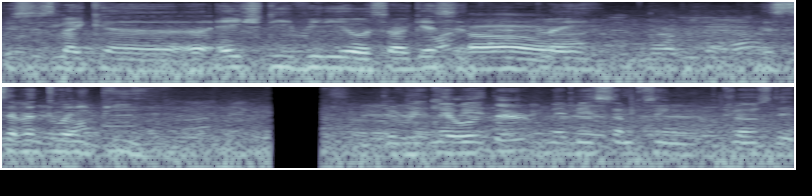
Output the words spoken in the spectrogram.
This is like a, a HD video, so I guess it Oh. play. It's 720p. Did we kill maybe, it there? maybe something closed it.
